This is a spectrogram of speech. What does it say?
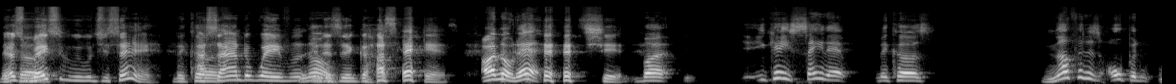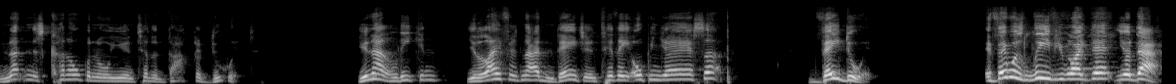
That's Because- basically what you're saying. because I signed the waiver No. and it's in God's hands. I know that, shit. but you can't say that because nothing is open, nothing is cut open on you until the doctor do it. You're not leaking. Your life is not in danger until they open your ass up. They do it. If they was leave you like that, you'll die.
